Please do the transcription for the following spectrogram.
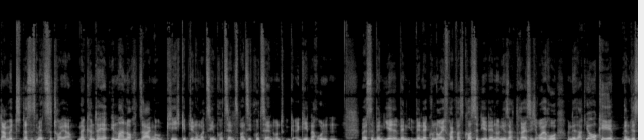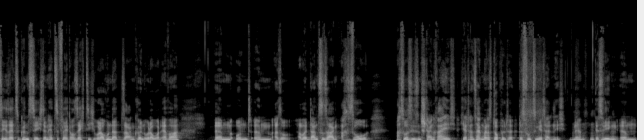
damit, das ist mir jetzt zu teuer. dann könnt ihr ja immer noch sagen, okay, ich gebe dir nochmal 10%, 20% und geht nach unten. Weißt du, wenn ihr, wenn, wenn der Kunde euch fragt, was kostet ihr denn? Und ihr sagt 30 Euro und der sagt, ja, okay, dann wisst ihr, ihr seid zu günstig. Dann hättest du vielleicht auch 60 oder 100 sagen können oder whatever. Ähm, und, ähm, also, aber dann zu sagen, ach so, ach so, sie sind steinreich. Ja, dann sagen wir das Doppelte. Das funktioniert halt nicht. Ne? Deswegen, ähm,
